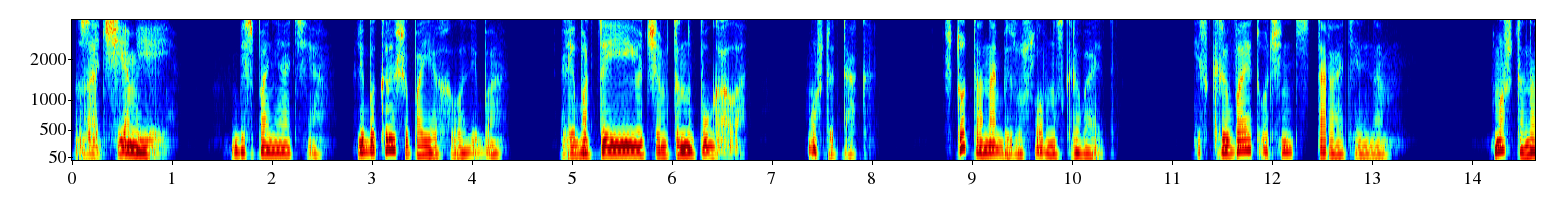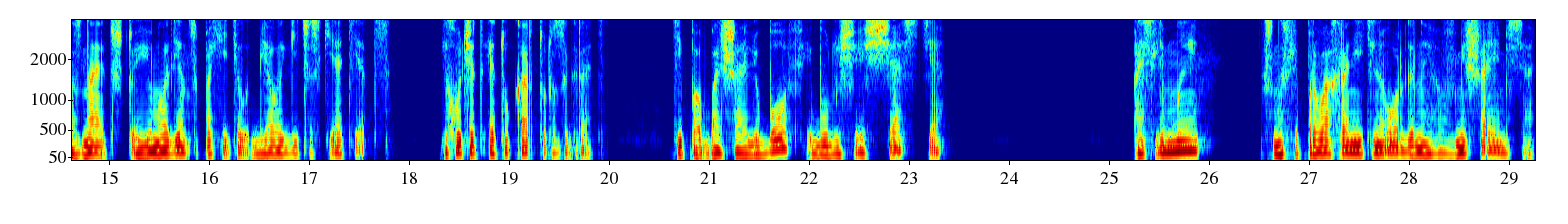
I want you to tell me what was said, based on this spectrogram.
Зачем ей? Без понятия. Либо крыша поехала, либо... Либо ты ее чем-то напугала. Может и так. Что-то она, безусловно, скрывает. И скрывает очень старательно. Может, она знает, что ее младенца похитил биологический отец и хочет эту карту разыграть. Типа большая любовь и будущее счастье. А если мы, в смысле правоохранительные органы, вмешаемся,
